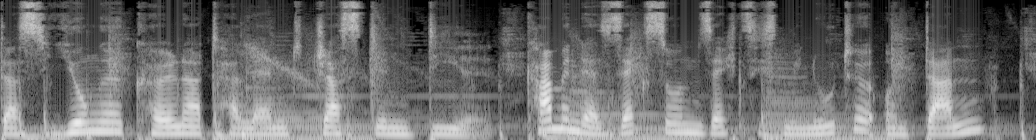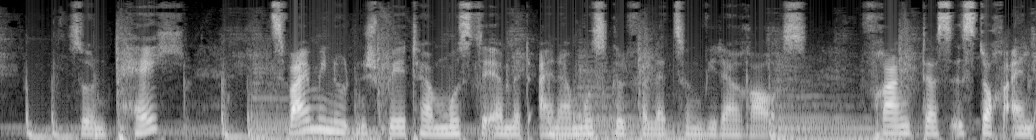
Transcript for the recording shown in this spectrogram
das junge Kölner Talent Justin Deal kam in der 66. Minute und dann, so ein Pech, zwei Minuten später musste er mit einer Muskelverletzung wieder raus. Frank, das ist doch ein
